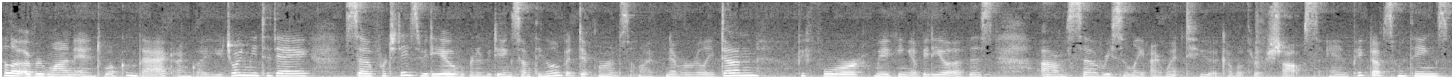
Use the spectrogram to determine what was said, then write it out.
Hello everyone and welcome back. I'm glad you joined me today. So for today's video we're going to be doing something a little bit different, something I've never really done before making a video of this. Um, so recently I went to a couple thrift shops and picked up some things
